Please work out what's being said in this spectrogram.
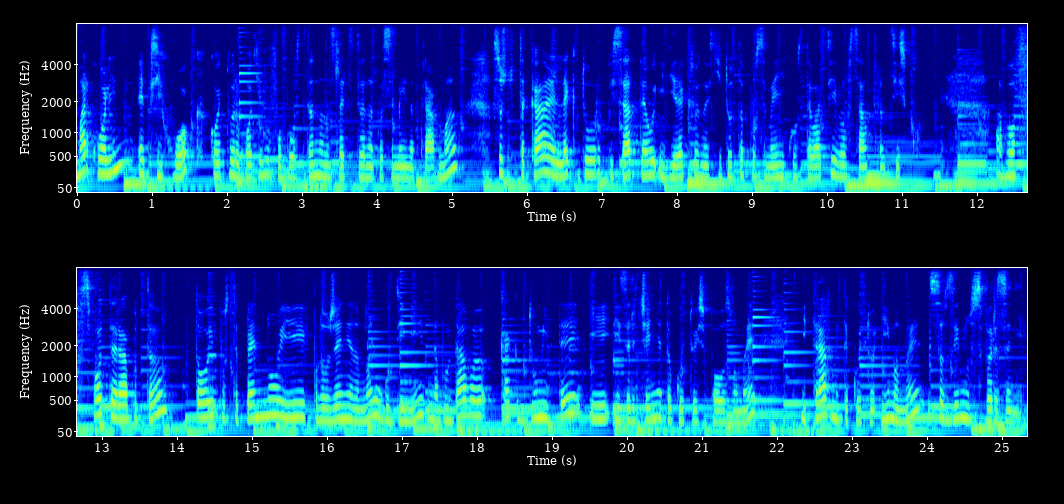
Марк Уолин е психолог, който работи в областта на наследствената семейна травма. Също така е лектор, писател и директор на Института по семейни констелации в Сан Франциско. А в своята работа той постепенно и в продължение на много години наблюдава как думите и изреченията, които използваме и травмите, които имаме, са взаимно свързани.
